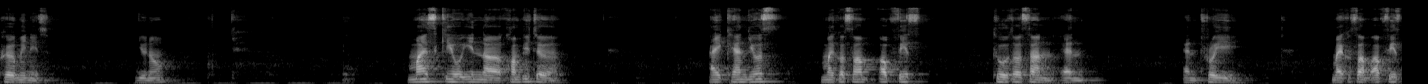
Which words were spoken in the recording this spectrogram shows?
per minute. You know. My skill in the computer. I can use Microsoft Office 2003 Microsoft Office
